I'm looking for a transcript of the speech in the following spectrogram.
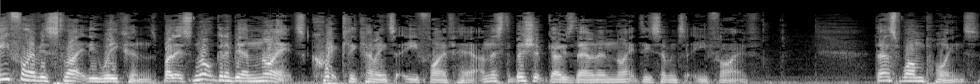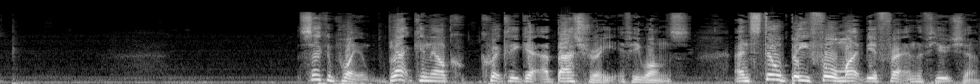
E5 is slightly weakened, but it's not going to be a knight quickly coming to e5 here, unless the bishop goes there and then knight d7 to e5. That's one point. Second point, black can now qu quickly get a battery if he wants, and still b4 might be a threat in the future.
